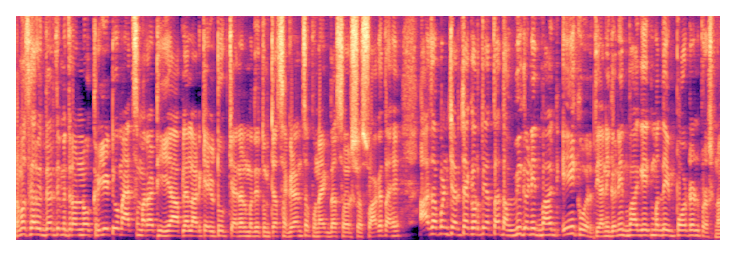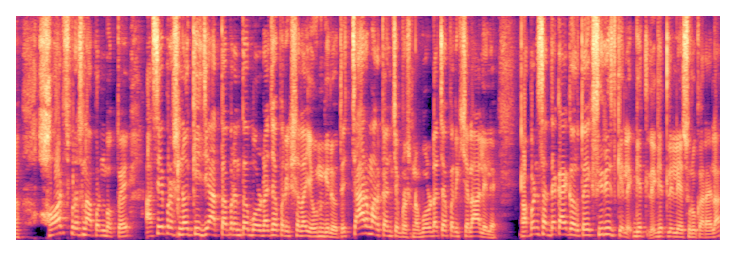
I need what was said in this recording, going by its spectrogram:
नमस्कार विद्यार्थी मित्रांनो क्रिएटिव्ह मॅथ्स मराठी या आपल्या लाडक्या युट्यूब चॅनलमध्ये तुमच्या सगळ्यांचं पुन्हा एकदा सहर्ष स्वागत आहे. आज आपण चर्चा करतोय आता दहावी गणित भाग एक वरती आणि गणित भाग एक मधले इम्पॉर्टंट प्रश्न. हॉट्स प्रश्न आपण बघतोय. असे प्रश्न की जे आतापर्यंत बोर्डाच्या परीक्षेला येऊन गेले होते. चार मार्कांचे प्रश्न बोर्डाच्या परीक्षेला आलेले आपण सध्या काय करतो एक सिरीज केले घेतले घेतलेली आहे सुरू करायला.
